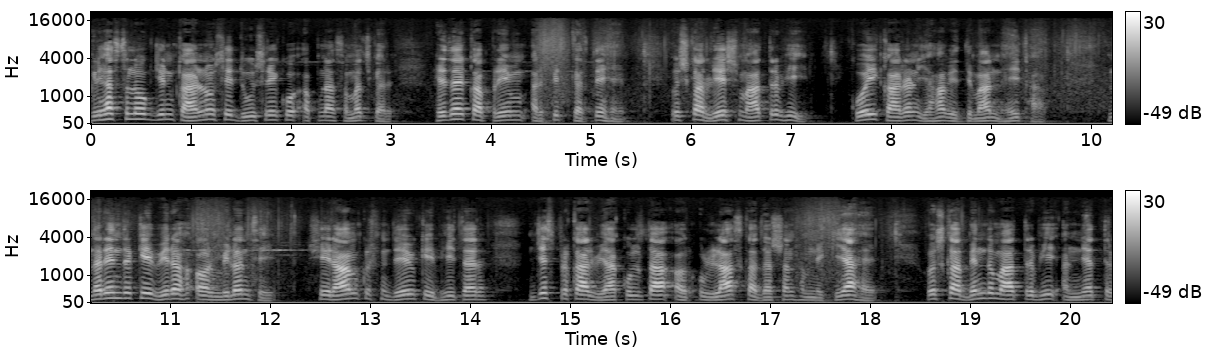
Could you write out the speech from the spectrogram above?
गृहस्थ लोग जिन कारणों से दूसरे को अपना समझकर हृदय का प्रेम अर्पित करते हैं, उसका लेश मात्र भी कोई कारण यहाँ विद्यमान नहीं था। नरेंद्र के विरह और मिलन से श्री रामकृष्ण देव के भीतर जिस प्रकार व्याकुलता और उल्लास का दर्शन हमने किया है, उसका बिंदु मात्र भी अन्यत्र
